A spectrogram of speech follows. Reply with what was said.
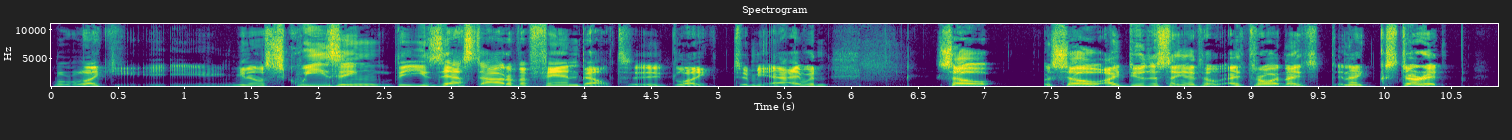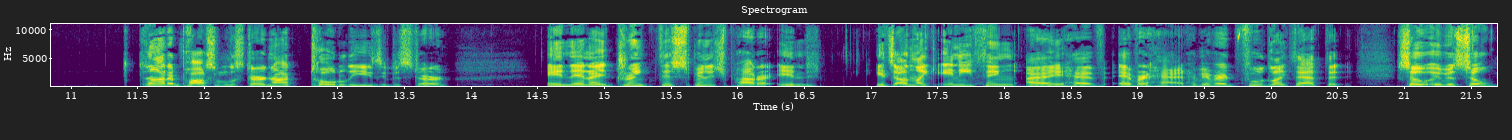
like you know, squeezing the zest out of a fan belt. It, like to me, I would. So so I do this thing. I throw I throw it and I and I stir it. Not impossible to stir. Not totally easy to stir and then I drink this spinach powder, and it's unlike anything I have ever had. Have you ever had food like that? That so it was so.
